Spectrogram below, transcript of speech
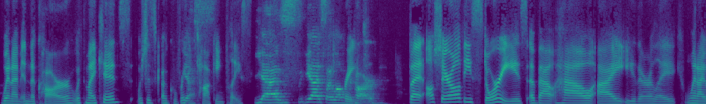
when I'm in the car with my kids, which is a great Yes. talking place. yes, yes. I love Great. the car. But I'll share all these stories about how I either, like, when I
